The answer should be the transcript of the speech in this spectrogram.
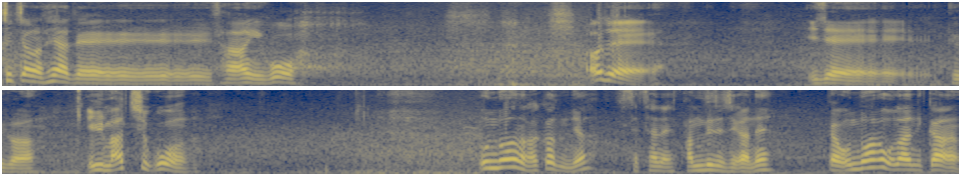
측정을 해야 될 상황이고 어제 이제 그거 일 마치고 운동하러 갔거든요 세차네 밤늦은 시간에. 그러니까 운동하고 나니까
